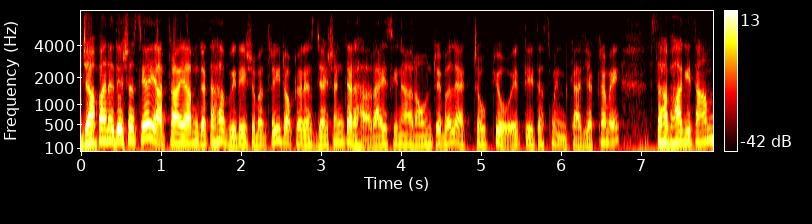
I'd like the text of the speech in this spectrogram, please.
जापानदेशस्य यात्रायां गतः विदेशमन्त्री डॉक्टर एस् जयशङ्करः Raisina round table at Tokyo कार्यक्रमे सहभागितां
